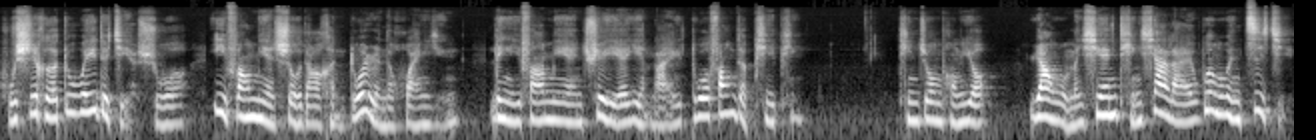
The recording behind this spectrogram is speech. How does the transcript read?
胡适和杜威的解说，一方面受到很多人的欢迎。另一方面，却也引来多方的批评。听众朋友，让我们先停下来，问问自己，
